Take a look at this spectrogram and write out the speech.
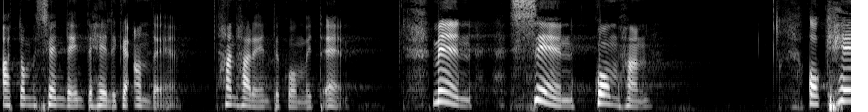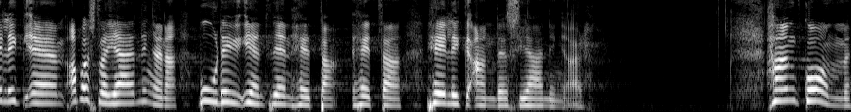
att de sände inte helige ande än. Han har inte kommit än. Men sen kom han. Och helig, eh, apostlagärningarna borde ju egentligen heta, heta helig andens gärningar. Han kom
